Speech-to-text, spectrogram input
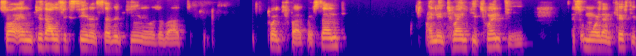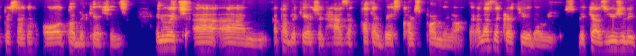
So in 2016 and 17, it was about 25%. And in 2020, it's more than 50% of all publications in which uh, um, a publication has a Qatar-based corresponding author. And that's the criteria that we use because usually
